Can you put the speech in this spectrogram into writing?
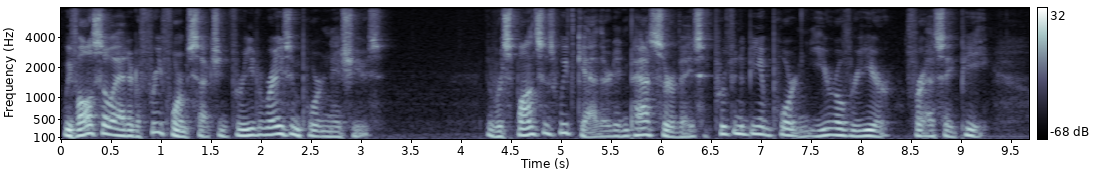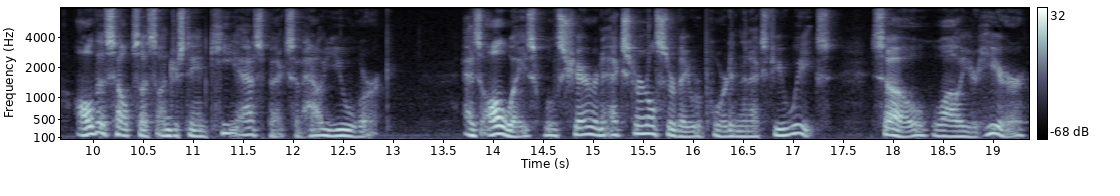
We've also added a freeform section for you to raise important issues. The responses we've gathered in past surveys have proven to be important year over year for SAP. All this helps us understand key aspects of how you work. As always, we'll share an external survey report in the next few weeks. So, while you're here,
